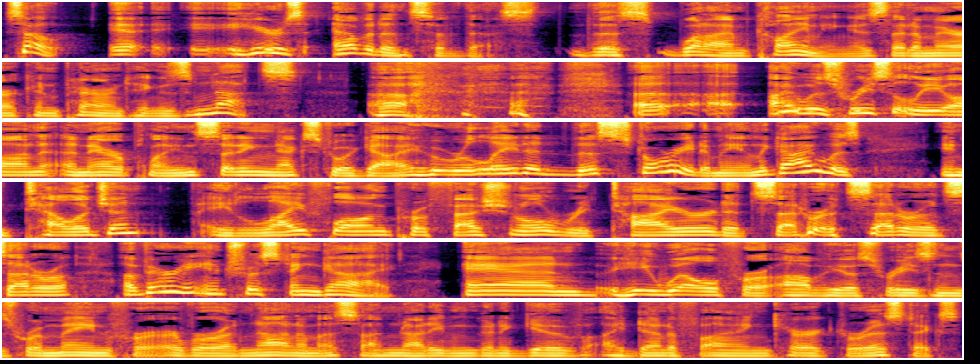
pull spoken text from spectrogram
So uh, uh, here's evidence of this. This, what I'm claiming is that American parenting is nuts. Uh, uh, I was recently on an airplane sitting next to a guy who related this story to me, and the guy was intelligent, a lifelong professional, retired, etc., etc., etc., a very interesting guy. And he will, for obvious reasons, remain forever anonymous. I'm not even going to give identifying characteristics.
